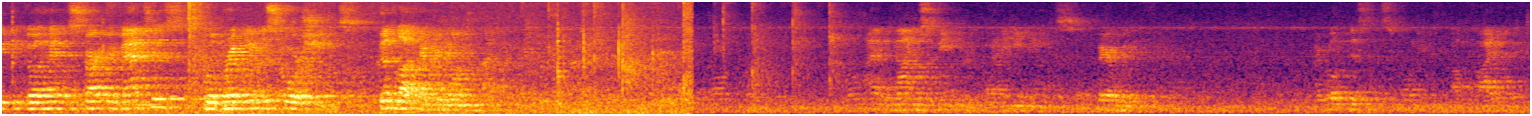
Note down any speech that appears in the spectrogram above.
You can go ahead and start your matches. We'll bring you the score sheets. Good luck, everyone. I am not a speaker by any means, so bear with me. I wrote this this morning about five minutes.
